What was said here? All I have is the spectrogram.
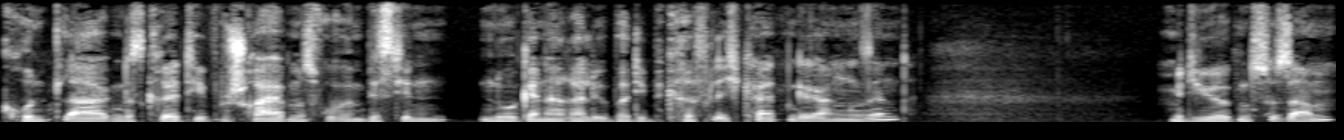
Grundlagen des kreativen Schreibens, wo wir ein bisschen nur generell über die Begrifflichkeiten gegangen sind. Mit Jürgen zusammen.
